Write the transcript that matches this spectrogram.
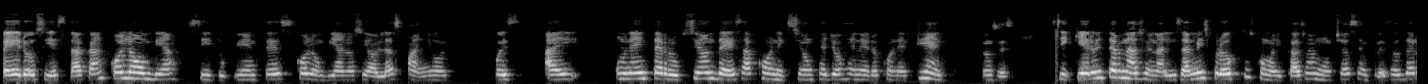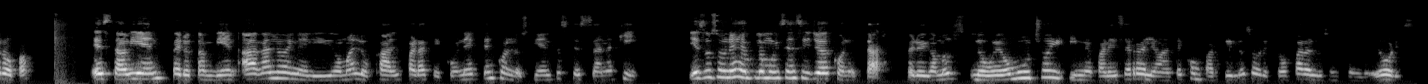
Pero si está acá en Colombia, si tu cliente es colombiano, si habla español, pues hay una interrupción de esa conexión que yo genero con el cliente. Entonces, si quiero internacionalizar mis productos, como el caso de muchas empresas de ropa, está bien, pero también háganlo en el idioma local para que conecten con los clientes que están aquí. Y eso es un ejemplo muy sencillo de conectar, pero digamos, lo veo mucho y, me parece relevante compartirlo, sobre todo para los emprendedores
